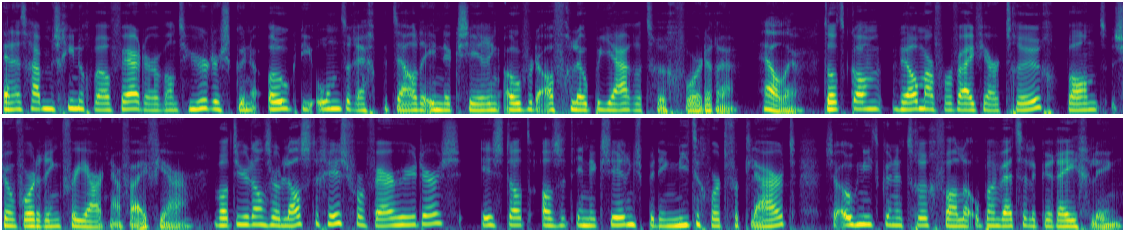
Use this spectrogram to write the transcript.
En het gaat misschien nog wel verder, want huurders kunnen ook die onterecht betaalde indexering over de afgelopen jaren terugvorderen. Helder. Dat kan wel maar voor vijf jaar terug, want zo'n vordering verjaart na vijf jaar. Wat hier dan zo lastig is voor verhuurders, is dat als het indexeringsbeding nietig wordt verklaard, ze ook niet kunnen terugvallen op een wettelijke regeling.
